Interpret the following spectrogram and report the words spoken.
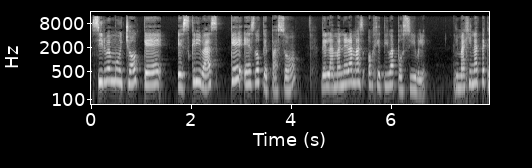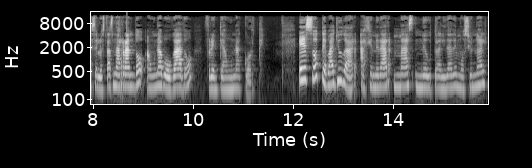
Sirve mucho que escribas qué es lo que pasó de la manera más objetiva posible. Imagínate que se lo estás narrando a un abogado frente a una corte. Eso te va a ayudar a generar más neutralidad emocional,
